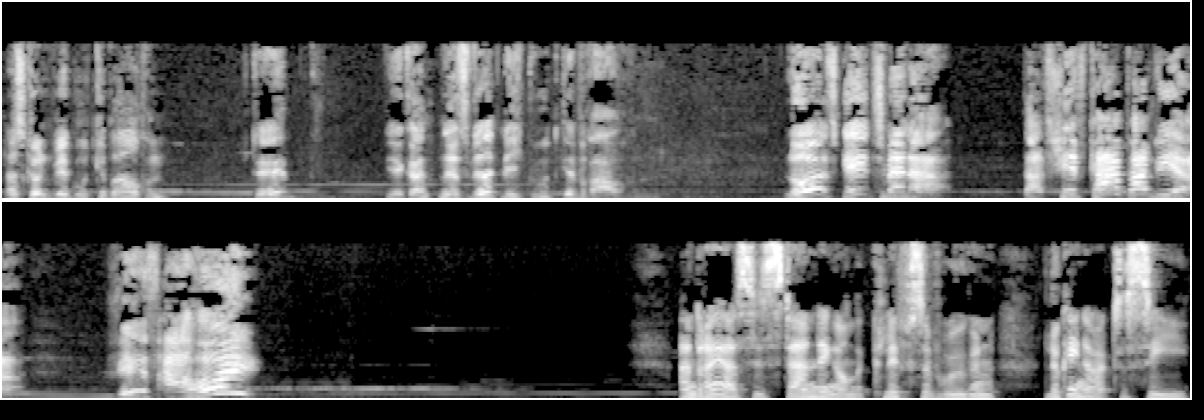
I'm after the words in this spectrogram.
Das könnten wir gut gebrauchen. Stimmt. Wir könnten es wirklich gut gebrauchen. Los geht's, Männer! Das Schiff kapern wir! Schiff Ahoi! Andreas is standing on the cliffs of Rügen, looking out to sea,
